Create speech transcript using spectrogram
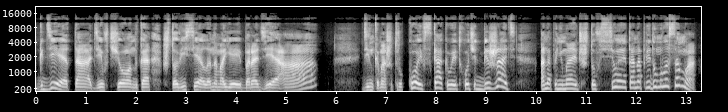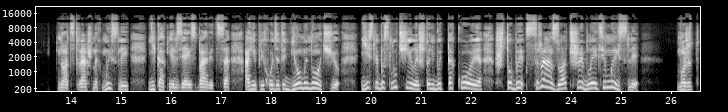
«Где та девчонка, что висела на моей бороде, а?» Динка машет рукой, вскакивает, хочет бежать. Она понимает, что все это она придумала сама. Но от страшных мыслей никак нельзя избавиться. Они приходят и днем, и ночью. Если бы случилось что-нибудь такое, чтобы сразу отшибло эти мысли, может,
